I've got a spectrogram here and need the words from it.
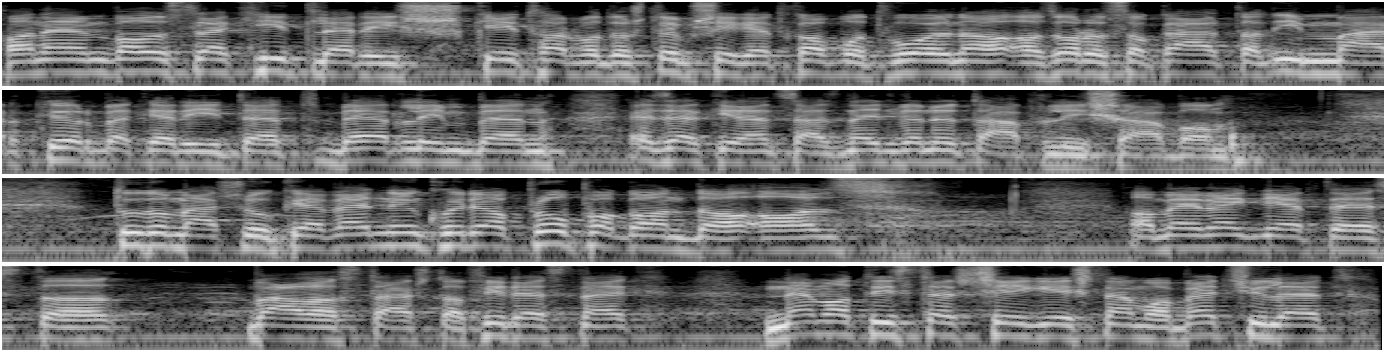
hanem valószínűleg Hitler is kétharmados többséget kapott volna az oroszok által immár körbekerített Berlinben 1945 áprilisában. Tudomásul kell vennünk, hogy a propaganda az, amely megnyerte ezt a választást a Fidesznek, nem a tisztesség és nem a becsület.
